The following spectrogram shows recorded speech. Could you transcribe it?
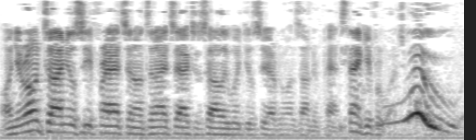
On your own time, you'll see France, and on tonight's Access Hollywood, you'll see everyone's underpants. Thank you for watching. Woo!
